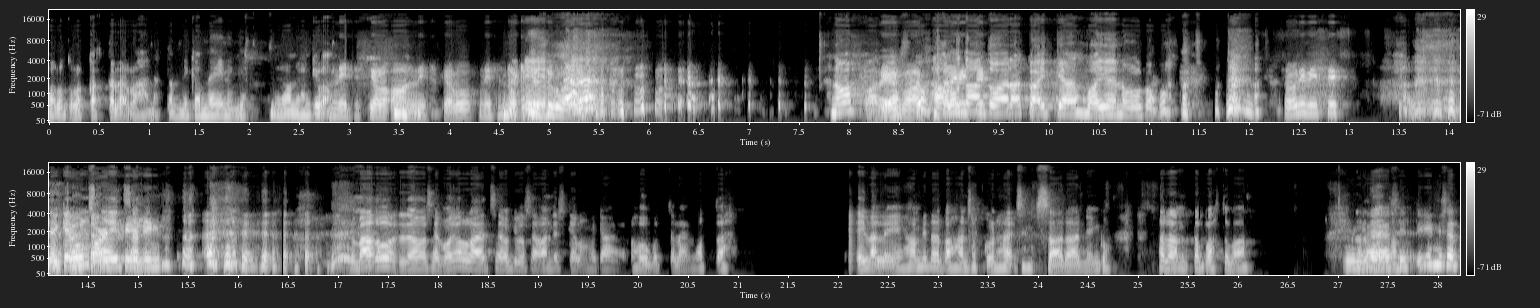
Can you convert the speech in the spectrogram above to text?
haluan tulla katselemaan vähän, että mikä meininki, niin se on ihan kiva. Niin siis siellä on anniskelu, niin sen takia Niin. tulee. No, halutaan tuoda kaikkea lajien ulkopuolelta. Se oli vitsi. Tekemistä hard itse. No mä luulen, no, se voi olla, että se on kyllä se anniskelu, mikä houkuttelee, mutta ei väliin ihan mitä tahansa, kun sinne saadaan, niin kuin, saadaan tapahtumaan. Kyllä, ja sitten ihmiset,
